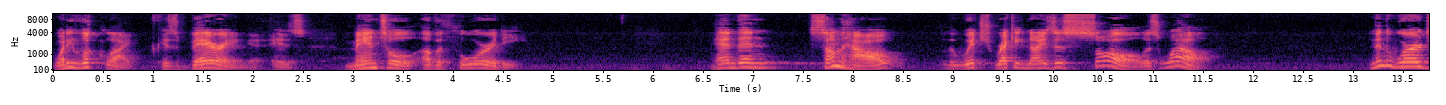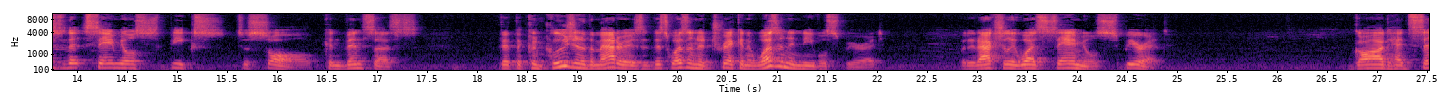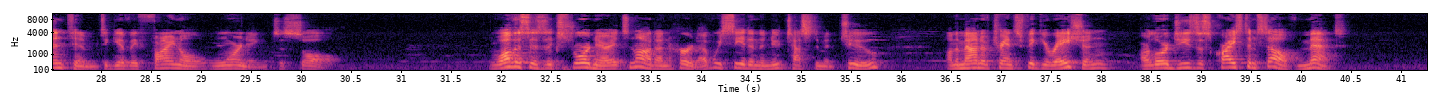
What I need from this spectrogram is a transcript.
What he looked like, his bearing, his mantle of authority. And then somehow the witch recognizes Saul as well. And then the words that Samuel speaks to Saul convince us that the conclusion of the matter is that this wasn't a trick and it wasn't an evil spirit, but it actually was Samuel's spirit. God had sent him to give a final warning to Saul. while this is extraordinary, it's not unheard of. We see it in the New Testament too. On the Mount of Transfiguration, our Lord Jesus Christ himself met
